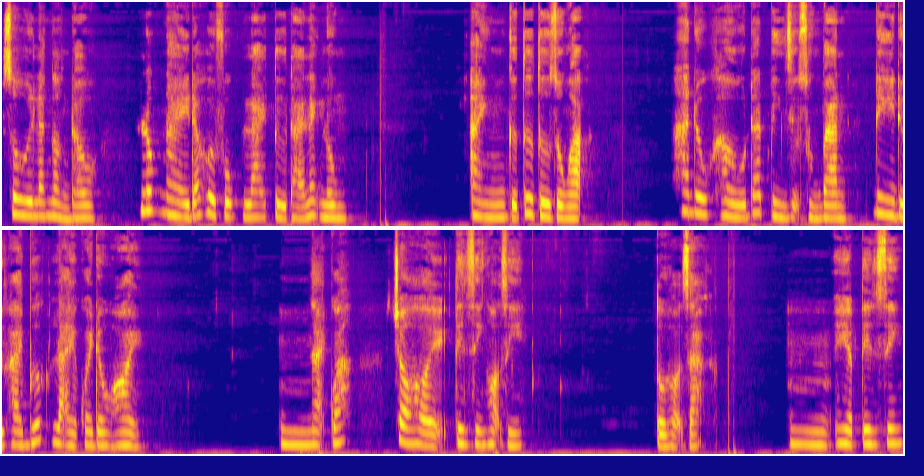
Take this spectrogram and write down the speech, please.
rồi lại ngẩng đầu. Lúc này đã hồi phục lại từ thái lạnh lùng. Anh cứ từ từ dùng ạ. Hai đầu khấu đặt bình rượu xuống bàn, đi được hai bước lại quay đầu hỏi. Ừ, ngại quá, cho hỏi tiên sinh họ gì? Tôi họ dạ. Uhm, Hiệp tiên sinh,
